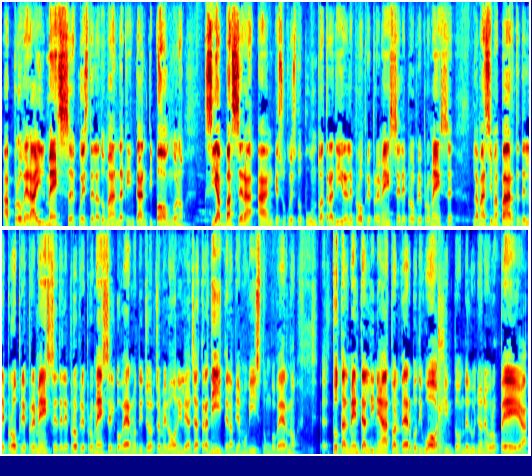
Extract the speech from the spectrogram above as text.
approverà il MES? Questa è la domanda che in tanti pongono. Si abbasserà anche su questo punto a tradire le proprie premesse e le proprie promesse? La massima parte delle proprie premesse e delle proprie promesse il governo di Giorgia Meloni le ha già tradite, l'abbiamo visto, un governo eh, totalmente allineato al verbo di Washington, dell'Unione Europea,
